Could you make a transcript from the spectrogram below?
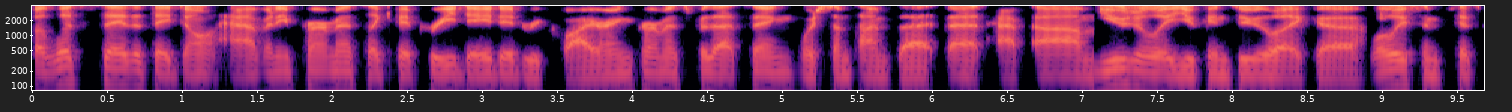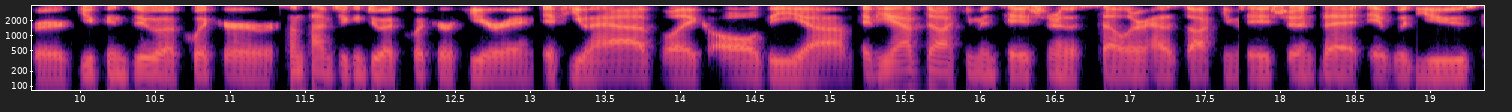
But let's say that they don't have any permits, like if it predated requiring permits for that thing, which sometimes that that happens. Um, usually you can do like, uh, well, at least in Pittsburgh, you can do a quicker. Sometimes you can do a quicker hearing if you have like all the um, if you have documentation or the seller has documentation that it was used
